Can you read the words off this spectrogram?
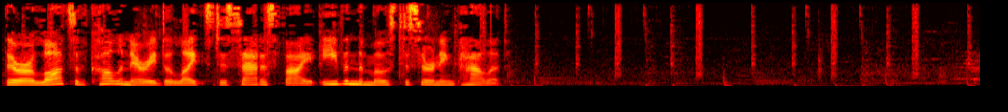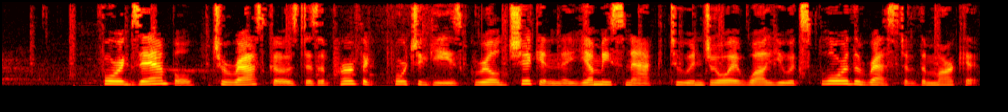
There are lots of culinary delights to satisfy even the most discerning palate. For example, Churrasco's does a perfect Portuguese grilled chicken a yummy snack to enjoy while you explore the rest of the market.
